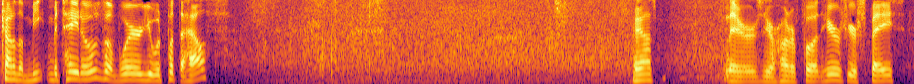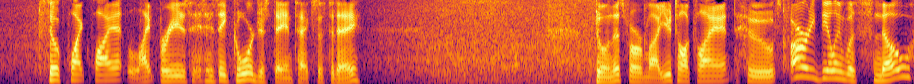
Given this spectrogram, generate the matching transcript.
kind of the meat and potatoes of where you would put the house. Yeah, there's your 100 foot. Here's your space. Still quite quiet, light breeze. It is a gorgeous day in Texas today. Doing this for my Utah client who's already dealing with snow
